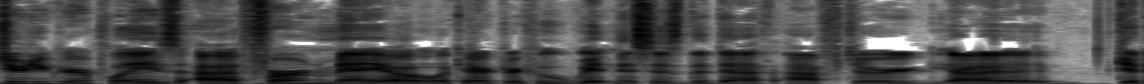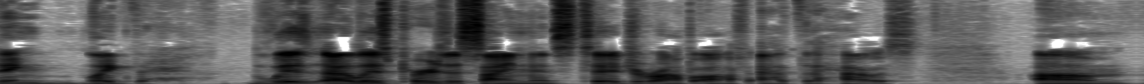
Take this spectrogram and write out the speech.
Judy Greer plays uh, Fern Mayo, a character who witnesses the death after uh, getting like Liz uh, Liz Purr's assignments to drop off at the house, um,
